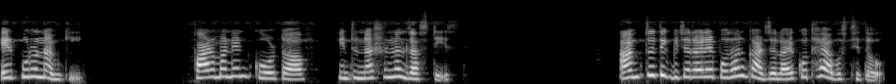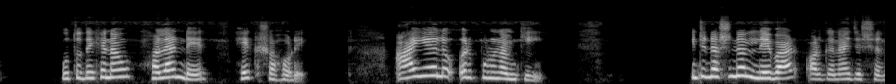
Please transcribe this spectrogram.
এর পুরো নাম কি? Permanent Court of International Justice আন্তর্জাতিক বিচারালয়ের প্রধান কার্যালয় কোথায় অবস্থিত? উত্তর দেখে নাও, হল্যান্ডের হেক শহরে। আইএলও এর পুরো নাম কি? ইন্টারন্যাশনাল লেবার অর্গানাইজেশন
